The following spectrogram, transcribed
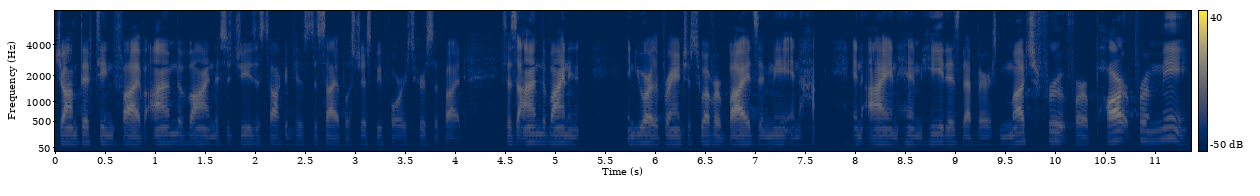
John 15, 5, I am the vine. This is Jesus talking to his disciples just before he's crucified. He says, I am the vine and you are the branches. Whoever abides in me and, and I in him, he it is that bears much fruit. For apart from me,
